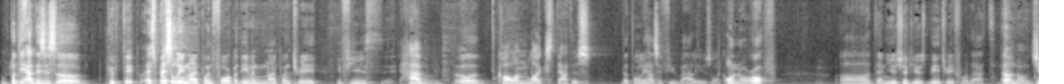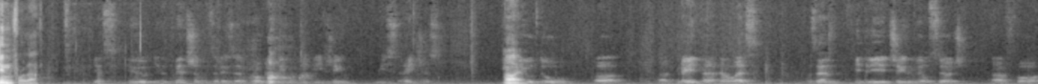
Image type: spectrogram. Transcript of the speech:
But yeah, this is a good tip, especially in 9.4. But even in 9.3, if you have a column like status that only has a few values, like on or off, uh, then you should use B-tree for that. Oh no, gin for that. Yes, you didn't mention there is a problem in DB with ranges. Oh, yeah. you do uh, uh, greater and less, then btree_gin will search uh, for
